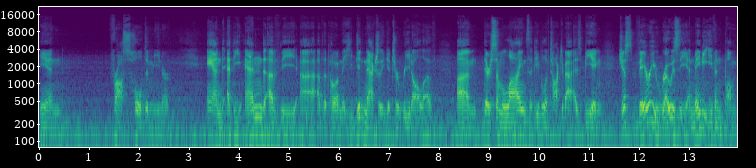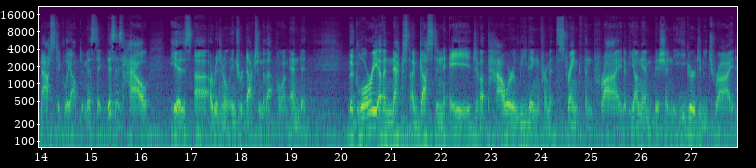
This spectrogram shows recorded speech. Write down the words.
in Frost's whole demeanor. And at the end of the uh, of the poem that he didn't actually get to read all of, um, there's some lines that people have talked about as being just very rosy and maybe even bombastically optimistic. This is how his uh, original introduction to that poem ended. The glory of a next Augustan age, of a power leading from its strength and pride, of young ambition eager to be tried,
